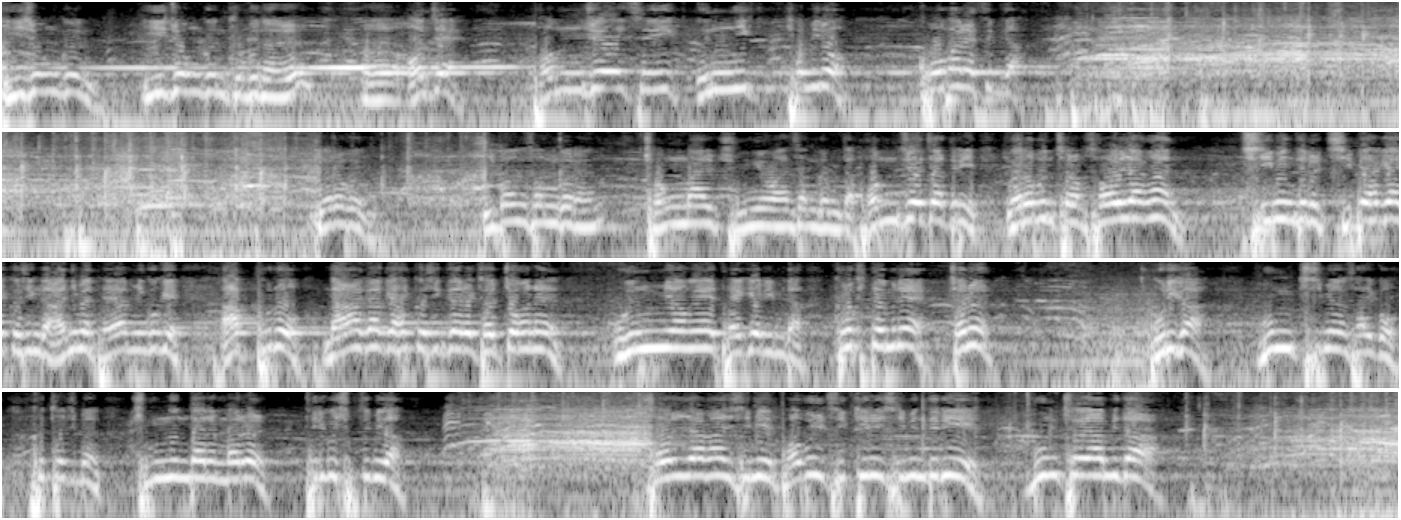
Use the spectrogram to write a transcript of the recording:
이종근, 이종근 그분을 어, 제 범죄 수익 은닉 혐의로 고발했습니다. 여러분, 이번 선거는 정말 중요한 선거입니다. 범죄자들이 여러분처럼 선량한 시민들을 지배하게 할 것인가 아니면 대한민국이 앞으로 나아가게 할 것인가를 결정하는 운명의 대결입니다. 그렇기 때문에 저는 우리가 뭉치면 살고 흩어지면 죽는다는 말을 드리고 싶습니다. 선량한 시민, 법을 지키는 시민들이 뭉쳐야 합니다.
